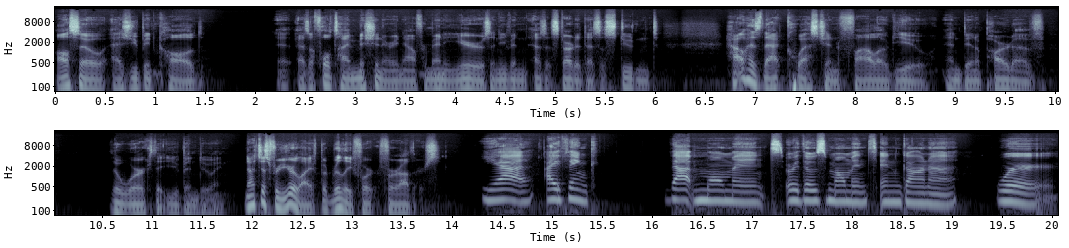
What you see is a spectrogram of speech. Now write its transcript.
also as you've been called as a full time missionary now for many years, and even as it started as a student. How has that question followed you and been a part of the work that you've been doing? Not just for your life, but really for, for others. Yeah, I think that moment or those moments in Ghana were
